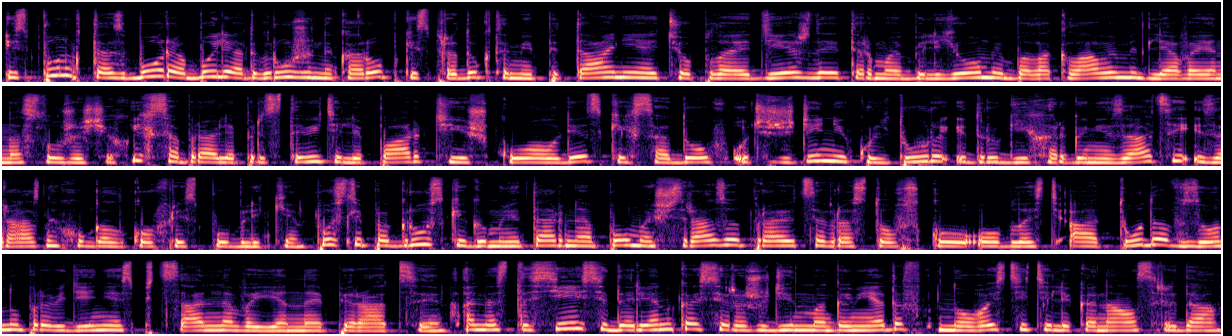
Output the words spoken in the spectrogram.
Из пункта сбора были отгружены коробки с продуктами питания, теплой одеждой, термобельем и балаклавами для военнослужащих. Их собрали представители партии, школ, детских садов, учреждений культуры и других организаций из разных разных уголков республики. После погрузки гуманитарная помощь сразу отправится в Ростовскую область, а оттуда в зону проведения специальной военной операции. Анастасия Сидоренко, Сиражудин Магомедов. Новости телеканал «Среда».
